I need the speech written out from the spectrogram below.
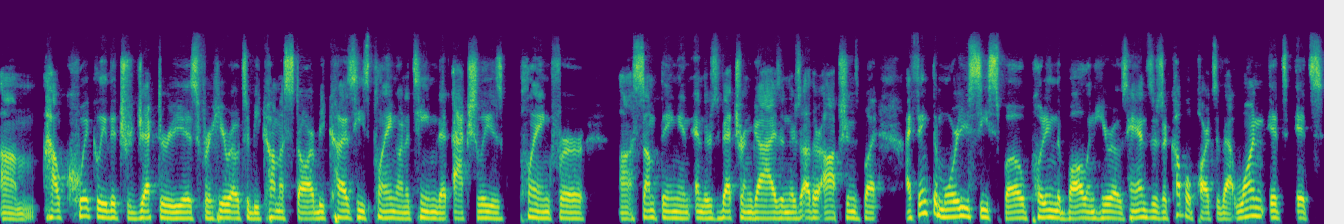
um, how quickly the trajectory is for Herro to become a star because he's playing on a team that actually is playing for uh, something and, and there's veteran guys and there's other options. But I think the more you see Spo putting the ball in Herro's hands, there's a couple parts of that. One, it's it's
